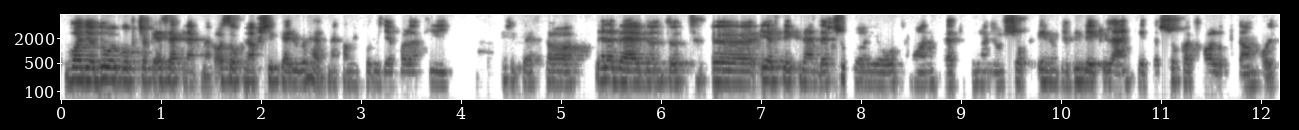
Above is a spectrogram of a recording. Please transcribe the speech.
vagy a dolgok csak ezeknek meg azoknak sikerülhetnek, amikor ugye valaki kicsit ezt a eleve eldöntött értékrendet sugalja otthon, tehát nagyon sok, én ugye vidéki lányként ezt sokat hallottam, hogy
